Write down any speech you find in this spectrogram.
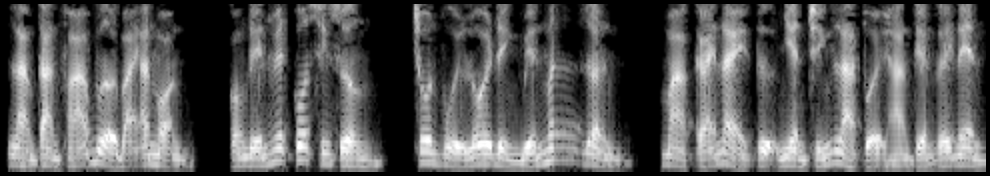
làm tàn phá bừa bãi ăn mòn còn đến huyết cốt sinh xương chôn vùi lôi đỉnh biến mất dần, mà cái này tự nhiên chính là tuổi hàn tiền gây nên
